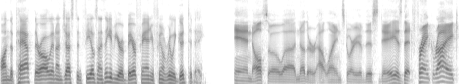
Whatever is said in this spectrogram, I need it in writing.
on the path. They're all in on Justin Fields. And I think if you're a Bear fan, you're feeling really good today. And also, uh, another outlying story of this day is that Frank Reich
